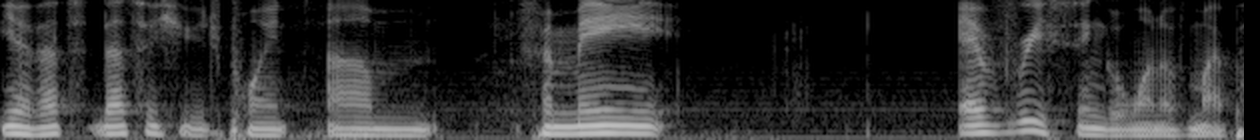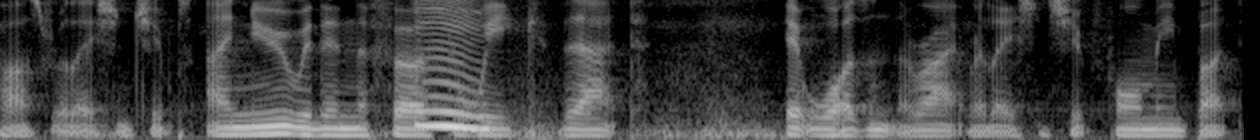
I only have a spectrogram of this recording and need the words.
yeah, that's that's a huge point. Um, for me, every single one of my past relationships, I knew within the first Mm. week that it wasn't the right relationship for me. But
